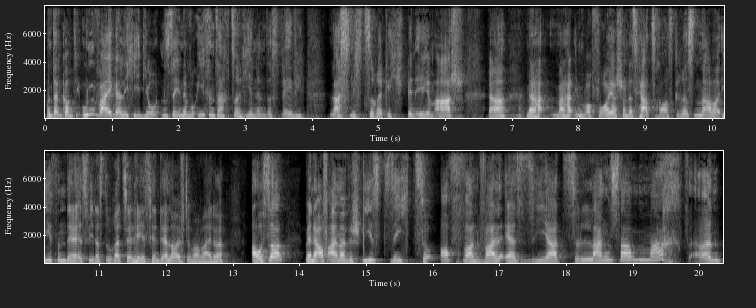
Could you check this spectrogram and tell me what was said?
Und dann kommt die unweigerliche Idiotenszene, wo Ethan sagt so, hier, nimm das Baby, lass mich zurück, ich bin eh im Arsch. Ja, man hat, man hat ihm auch vorher schon das Herz rausgerissen, aber Ethan, der ist wie das Duracell-Häschen, der läuft immer weiter. Außer, wenn er auf einmal beschließt, sich zu opfern, weil er sie ja zu langsam macht. Und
